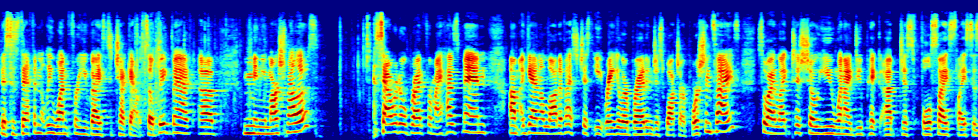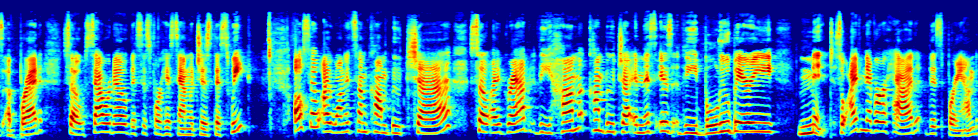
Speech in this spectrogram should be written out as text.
this is definitely one for you guys to check out. So big bag of mini marshmallows sourdough bread for my husband. Um, again, a lot of us just eat regular bread and just watch our portion size. So I like to show you when I do pick up just full size slices of bread. So sourdough, this is for his sandwiches this week. Also, I wanted some kombucha. So I grabbed the Humm kombucha and this is the blueberry mint. So I've never had this brand.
